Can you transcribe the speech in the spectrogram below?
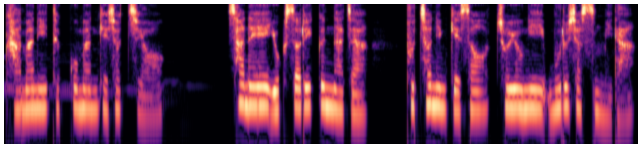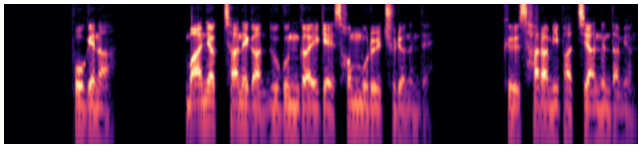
가만히 듣고만 계셨지요. 사내의 욕설이 끝나자 부처님께서 조용히 물으셨습니다. 보게나, 만약 자네가 누군가에게 선물을 주려는데 그 사람이 받지 않는다면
